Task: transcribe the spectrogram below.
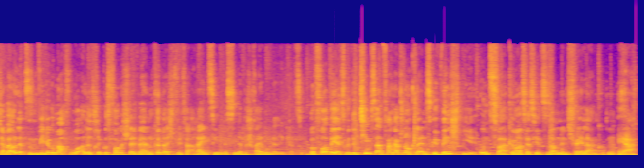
Ich habe ja auch letztens ein Video gemacht, wo alle Trikots vorgestellt werden. Könnt ihr euch auf jeden Fall reinziehen, ist in der Beschreibung der Link dazu. Bevor wir jetzt mit den Teams anfangen, habe ich noch ein kleines Gewinnspiel. Und zwar können wir uns jetzt hier zusammen den Trailer angucken. Ja,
